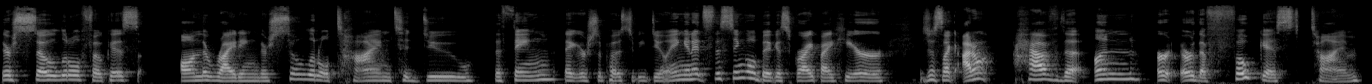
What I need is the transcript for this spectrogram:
there's so little focus on the writing there's so little time to do the thing that you're supposed to be doing. And it's the single biggest gripe I hear. It's just like I don't have the un or, or the focused time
